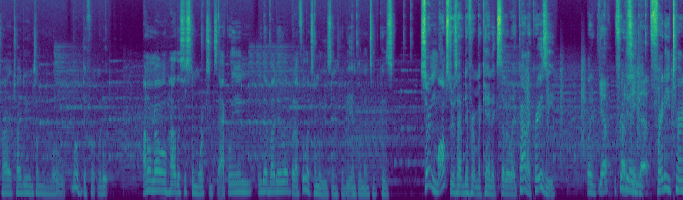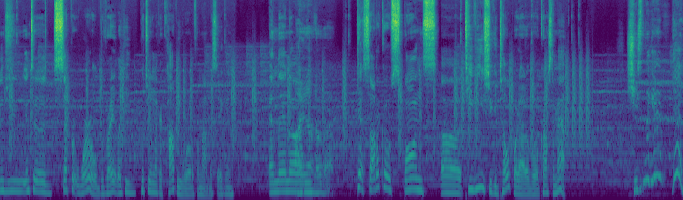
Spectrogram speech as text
Try try doing something a little little different with it. I don't know how the system works exactly in, in Dead by Daylight, but I feel like some of these things could be implemented because certain monsters have different mechanics that are like kind of crazy. Like yeah, I've seen freaking that. Freddy turns you into a separate world, right? Like he puts you in like a copy world, if I'm not mistaken. And then um, I did not know that. yeah, Sadako spawns uh TVs she could teleport out of or across the map. She's in the game. Yeah,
